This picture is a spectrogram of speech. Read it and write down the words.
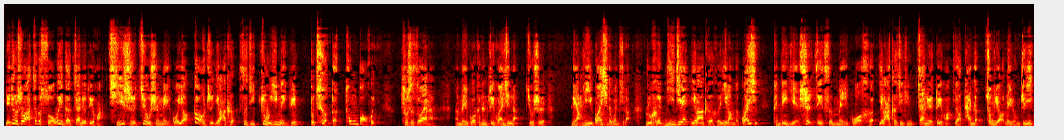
也就是说啊，这个所谓的战略对话，其实就是美国要告知伊拉克自己驻伊美军不撤的通报会。除此之外呢，呃，美国可能最关心的就是两伊关系的问题了。如何离间伊拉克和伊朗的关系，肯定也是这次美国和伊拉克进行战略对话要谈的重要内容之一。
